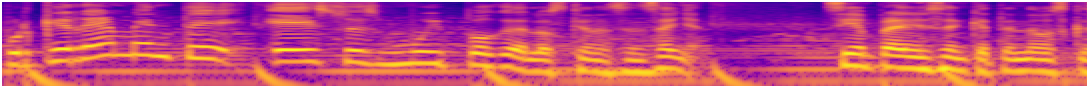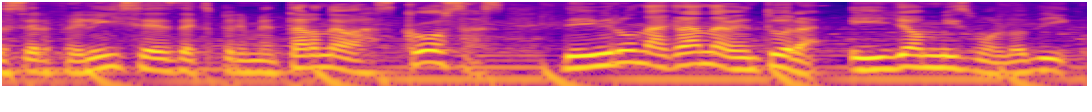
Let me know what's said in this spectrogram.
Porque realmente eso es muy poco de los que nos enseñan. Siempre dicen que tenemos que ser felices, de experimentar nuevas cosas, de vivir una gran aventura, y yo mismo lo digo.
